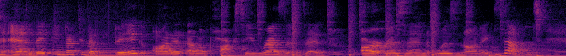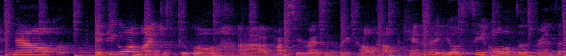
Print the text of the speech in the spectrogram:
and they conducted a big audit of epoxy resins and art resin was not exempt. Now, if you go online, just Google uh, epoxy resin recall Health Canada, you'll see all of those brands that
